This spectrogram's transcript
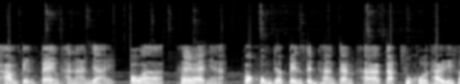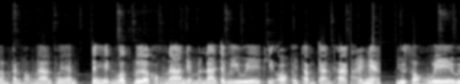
ความเปลี่ยนแปลงขนาดใหญ่ เพราะว่าแพร่เนี่ยก็คงจะเป็นเส้นทางการค้ากับสุขโขทัยที่สำคัญของน่าน เพราะฉะนั้นจะเห็นว่าเกลือของน่านเนี่ยมันน่าจะมีเวที่ออกไปทำการค้าขายเนี่ยอยู่สองเวเว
